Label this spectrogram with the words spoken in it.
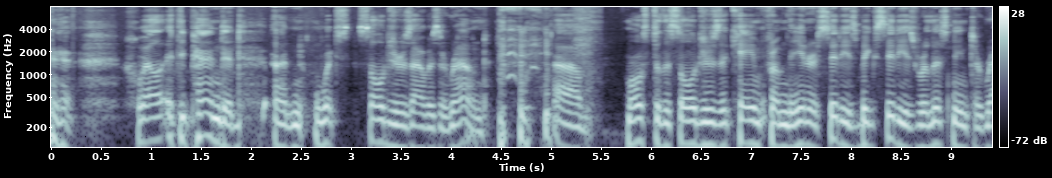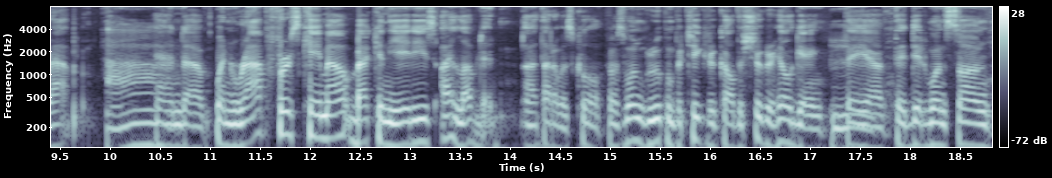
well, it depended on which soldiers I was around. um, most of the soldiers that came from the inner cities, big cities, were listening to rap. Ah. And uh, when rap first came out back in the 80s, I loved it. I thought it was cool. There was one group in particular called the Sugar Hill Gang. They uh, they did one song.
